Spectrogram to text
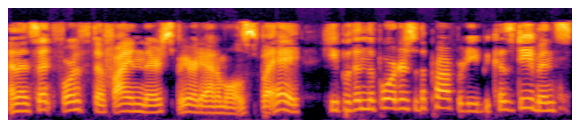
and then sent forth to find their spirit animals. But hey, keep within the borders of the property because demons.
